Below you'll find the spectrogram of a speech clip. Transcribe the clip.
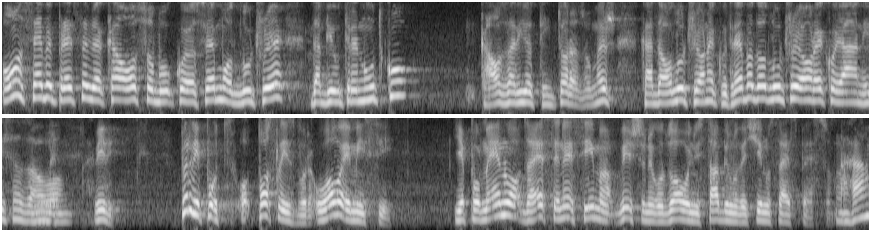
on sebe predstavlja kao osobu koja o svemu odlučuje da bi u trenutku kao za Rio Tinto, razumeš, kada odluči onaj koji treba da odlučuje, on rekao ja nisam za ovo. Ne. Vidi, prvi put o, posle izbora u ovoj emisiji je pomenuo da SNS ima više nego dovoljnu i stabilnu većinu sa SPS-om. Aha.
